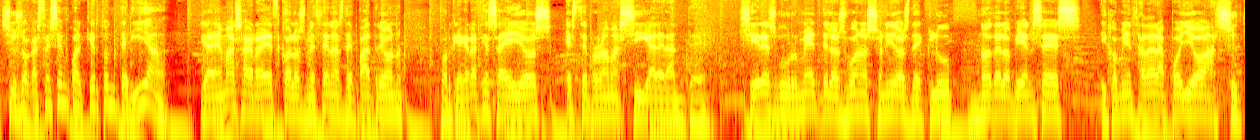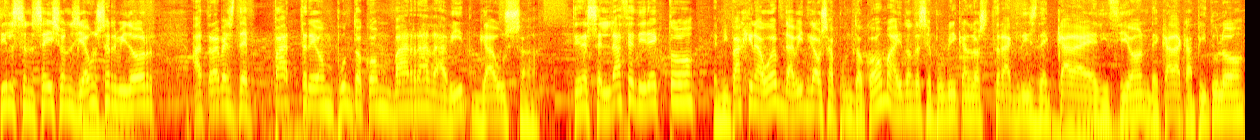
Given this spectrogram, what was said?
si os lo gastáis en cualquier tontería. Y además agradezco a los mecenas de Patreon porque gracias a ellos este programa sigue adelante. Si eres gourmet de los buenos sonidos de club, no te lo pienses y comienza a dar apoyo a Sutil Sensations y a un servidor a través de patreon.com barra David Gausa. Tienes enlace directo en mi página web davidgausa.com, ahí donde se publican los tracklists de cada edición, de cada capítulo.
